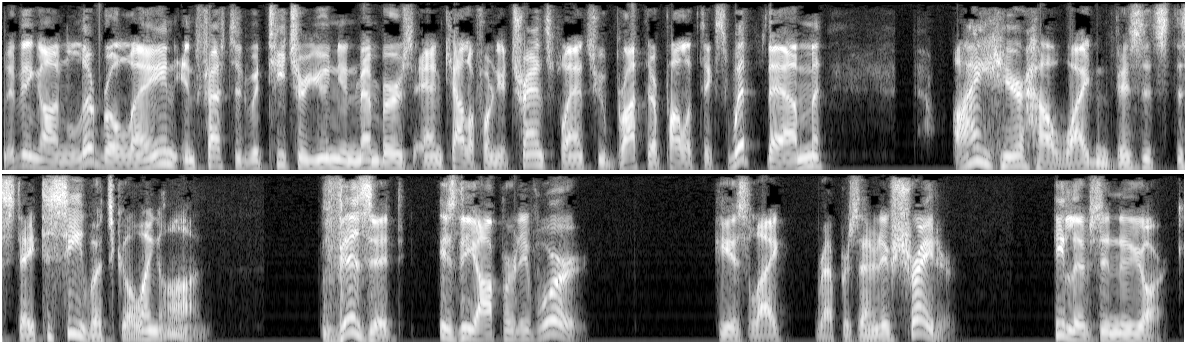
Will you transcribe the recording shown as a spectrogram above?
Living on Liberal Lane, infested with teacher union members and California transplants who brought their politics with them, I hear how Wyden visits the state to see what's going on. Visit is the operative word. He is like Representative Schrader. He lives in New York.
